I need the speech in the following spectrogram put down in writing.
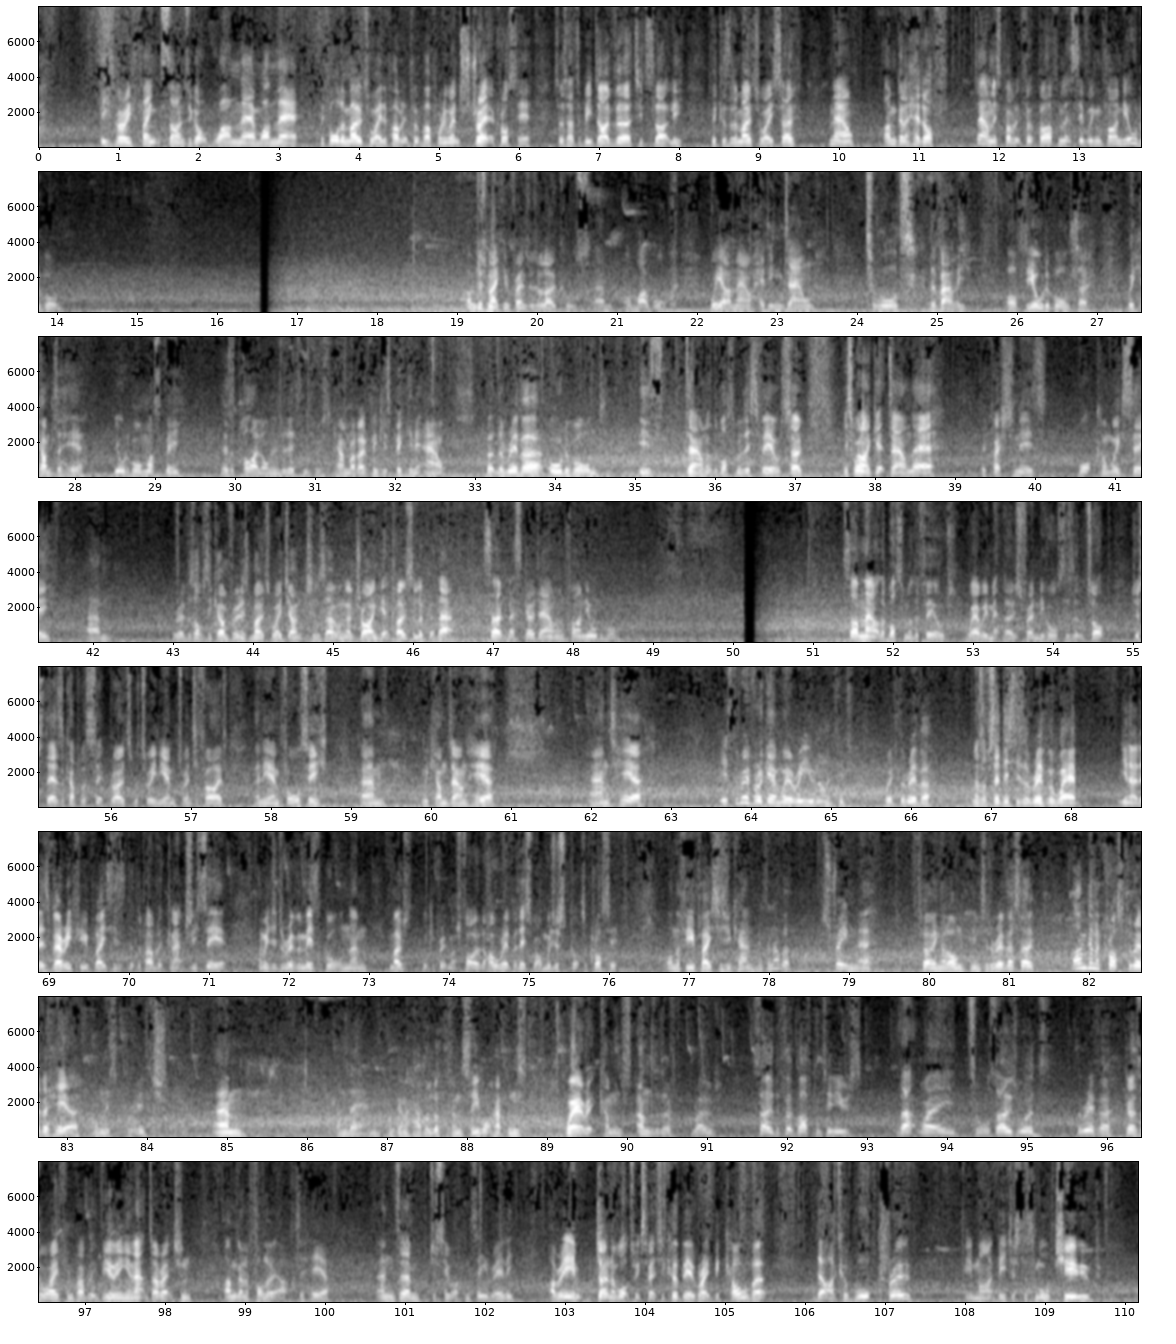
these very faint signs. We've got one there and one there. Before the motorway, the public footpath probably went straight across here, so it's had to be diverted slightly because of the motorway. So now I'm going to head off down this public footpath and let's see if we can find the Alderbourne. I'm just making friends with the locals um, on my walk. We are now heading down towards the valley of the Alderbourne. So we come to here. The Alderbourne must be, there's a pylon in the distance which the camera I don't think is picking it out. But the river Alderbourne is down at the bottom of this field. So it's when I get down there, the question is, what can we see? Um, The river's obviously come through this motorway junction, so I'm going to try and get a closer look at that. So let's go down and find the Alderbourne. So I'm now at the bottom of the field where we met those friendly horses at the top. Just there's a couple of slip roads between the M25 and the M40. Um, we come down here, and here is the river again. We're reunited with the river. As I've said, this is a river where you know there's very few places that the public can actually see it. And we did the River Misbourne. Um, most we could pretty much follow the whole river. This one we just got to cross it on the few places you can. There's another stream there flowing along into the river. So I'm going to cross the river here on this bridge. Um, and then we're going to have a look and see what happens where it comes under the road. So the footpath continues that way towards those woods. The river goes away from public viewing in that direction. I'm going to follow it up to here and um, just see what I can see really. I really don't know what to expect. It could be a great big culvert that I could walk through. It might be just a small tube.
